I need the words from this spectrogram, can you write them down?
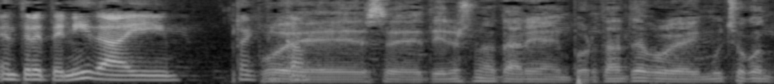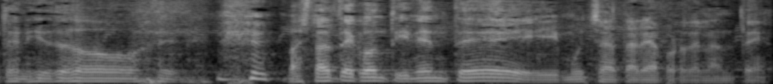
entretenida y práctica. Pues eh, tienes una tarea importante porque hay mucho contenido, bastante continente y mucha tarea por delante.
